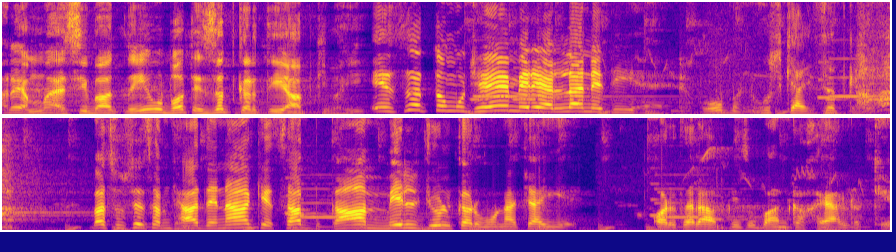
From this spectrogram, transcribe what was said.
अरे अम्मा ऐसी बात नहीं है वो बहुत इज़्ज़त करती है आपकी भाई। इज़्ज़त तो मुझे मेरे अल्लाह ने दी है। वो मनूस क्या इज़्ज़त करेगी? बस उसे समझा देना कि सब काम मिलजुल कर होना चाहिए। और ज़रा अपनी ज़ुबान का ख्याल रखे।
